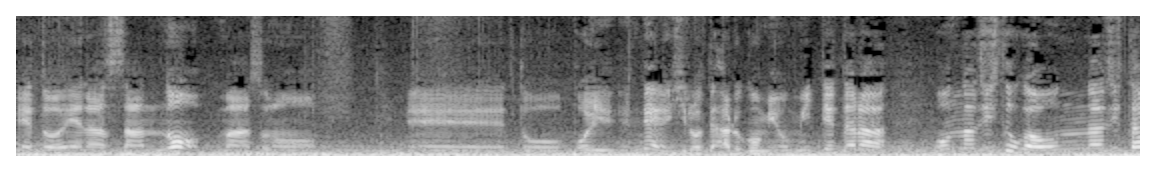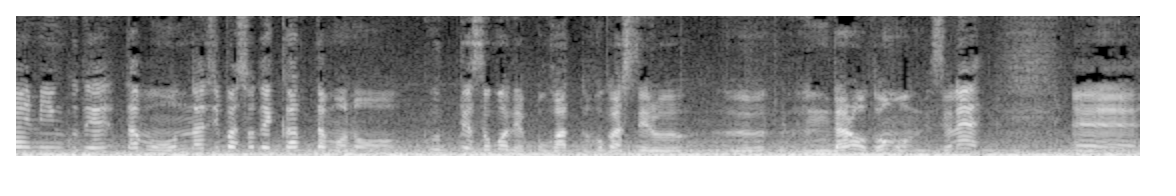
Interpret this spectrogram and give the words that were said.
えっと、エナさんの、まあ、その、えー、ぽい、ね、拾ってはるゴミを見てたら、同じ人が同じタイミングで、多分同じ場所で買ったものを食って、そこでポカッとほかしてるんだろうと思うんですよね。え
